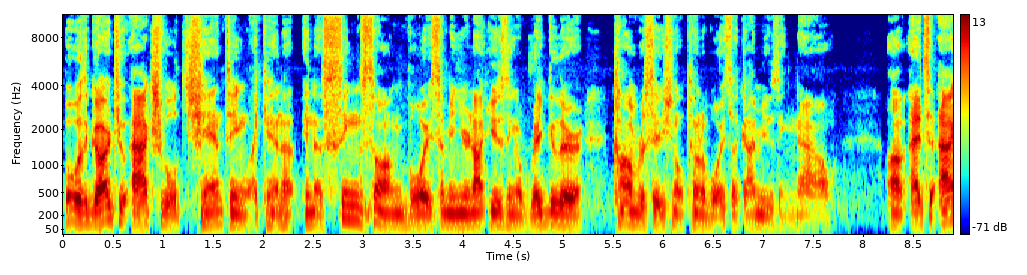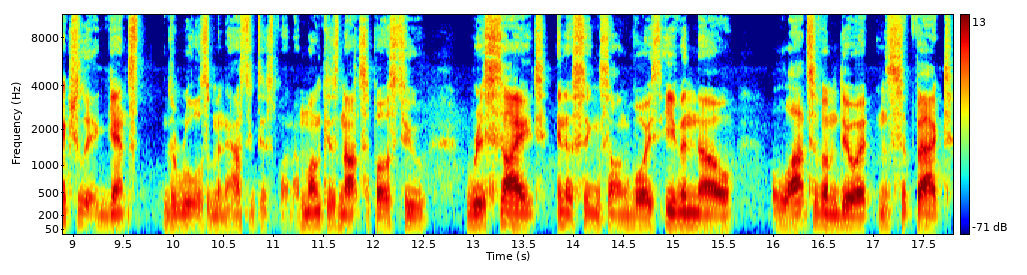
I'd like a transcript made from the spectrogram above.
but with regard to actual chanting, like in a in a sing-song voice, I mean, you're not using a regular conversational tone of voice like I'm using now. Um, it's actually against the rules of monastic discipline. A monk is not supposed to recite in a sing-song voice, even though Lots of them do it. In fact,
